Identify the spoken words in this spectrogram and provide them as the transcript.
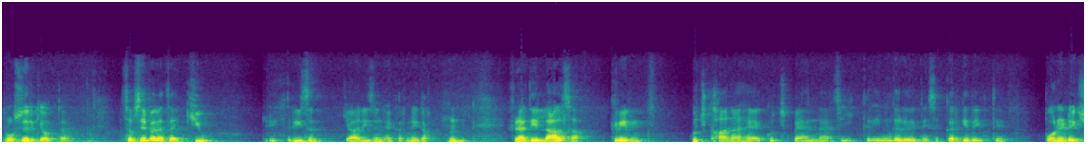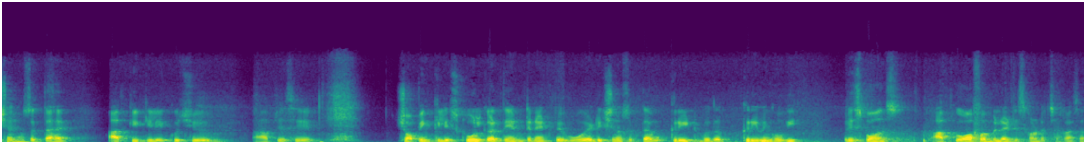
प्रोसीजर क्या होता है। सबसे पहला था क्यू एक रीज़न क्या रीज़न है करने का? फिर आती है लालसा क्रेविंग कुछ खाना है, कुछ पहनना है ऐसे ही क्रेविंग करके देखते हैं इसे करके देखते हैं। फ़ोन एडिक्शन हो सकता है, आपके के लिए कुछ, आप जैसे शॉपिंग के लिए स्क्रॉल करते हैं इंटरनेट पे, वो एडिक्शन हो सकता है, वो क्रिएट मतलब क्रेविंग होगी। रिस्पॉन्स आपको ऑफ़र मिला है डिस्काउंट अच्छा खासा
